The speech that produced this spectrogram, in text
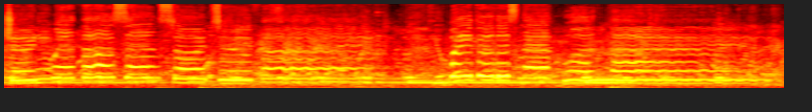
Journey with us and start to find your way through this Nat One life.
